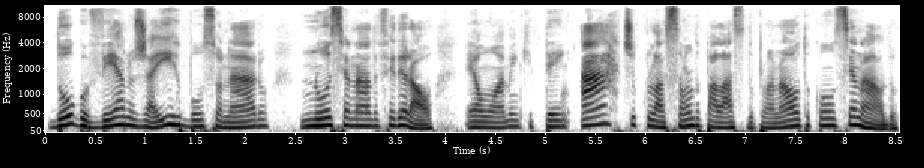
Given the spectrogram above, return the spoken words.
do governo Jair Bolsonaro no Senado Federal. É um homem que tem a articulação do Palácio do Planalto com o Senado.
